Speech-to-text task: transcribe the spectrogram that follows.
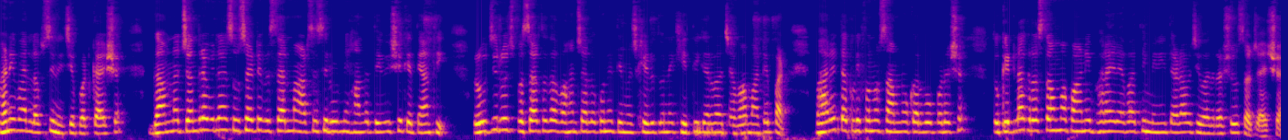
ઘણીવાર લપસી નીચે પટકાય છે. ગામના ચંદ્રવિલા સોસાયટી વિસ્તારમાં આરસીસી રોડની હાલત એવી છે કે ત્યાંથી રોજે રોજ પસાર થતા વાહન ચાલકોને તેમજ ખેડૂતોને ખેતી કરવા જવા માટે પણ ભારે તકલીફોનો સામનો કરવો પડે છે. તો કેટલાક રસ્તાઓમાં પાણી ભરાઈ રહેવાથી મિની તળાવ જેવા દ્રશ્યો સર્જાય છે.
